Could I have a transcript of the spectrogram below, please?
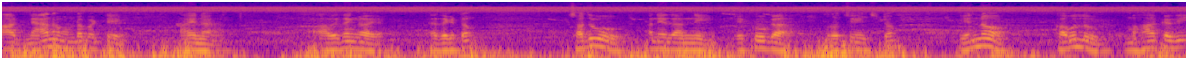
ఆ జ్ఞానం ఉండబట్టే ఆయన ఆ విధంగా ఎదగటం చదువు అనేదాన్ని ఎక్కువగా ప్రోత్సహించటం ఎన్నో కవులు మహాకవి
